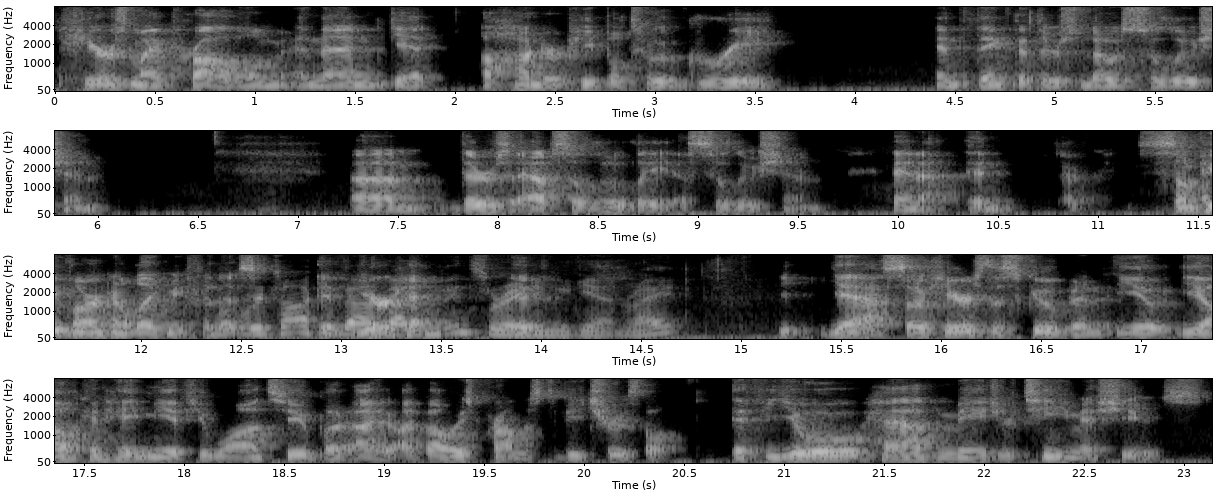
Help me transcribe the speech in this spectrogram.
here's my problem, and then get a hundred people to agree and think that there's no solution um, there's absolutely a solution. And and some people aren't going to like me for this. What we're talking if about, about commiserating if, again, right? Yeah. So here's the scoop, and you know, y'all can hate me if you want to, but I, I've always promised to be truthful. If you have major team issues,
